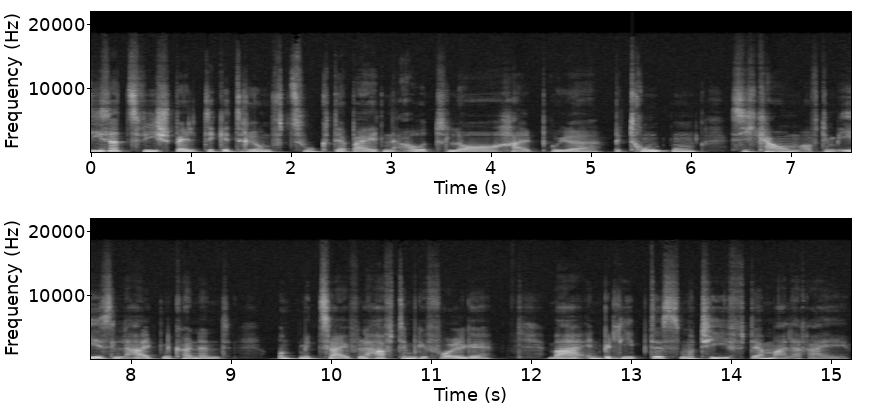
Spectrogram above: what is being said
Dieser zwiespältige Triumphzug der beiden Outlaw-Halbbrüder, betrunken, sich kaum auf dem Esel halten könnend und mit zweifelhaftem Gefolge, war ein beliebtes Motiv der Malerei.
